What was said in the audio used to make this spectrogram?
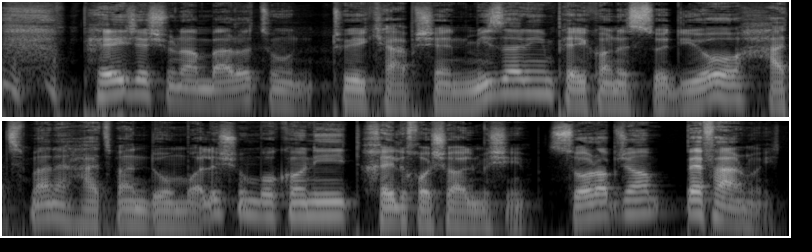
page شون هم براتون توی caption می‌ذاریم. پیکان استودیو حتما حتما دنبالشون بکنید. خیلی خوشحال میشیم. سهراب جان بفرمایید.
